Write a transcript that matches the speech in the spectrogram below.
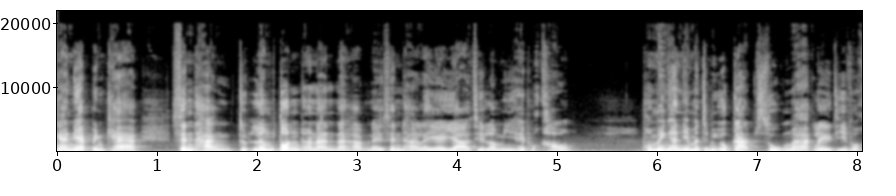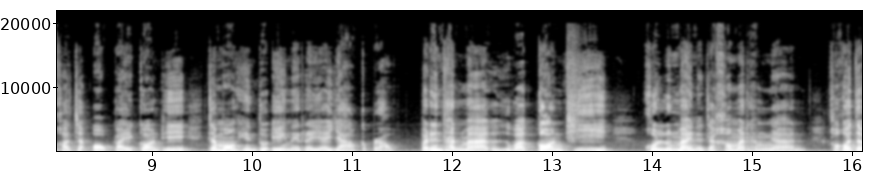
งานนี้เป็นแค่เส้นทางจุดเริ่มต้นเท่านั้นนะครับในเส้นทางระยะยาวที่เรามีให้พวกเขา เพราะไม่งั้นเนี่ยมันจะมีโอกาสสูงมากเลยที่พวกเขาจะออกไปก่อนที่จะมองเห็นตัวเองในระยะยาวกับเรา ประเด็นถัดมาก็คือว่าก่อนที่ คนรุ่นใหม่เนี่ยจะเข้ามาทำงาน เขาก็จะ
